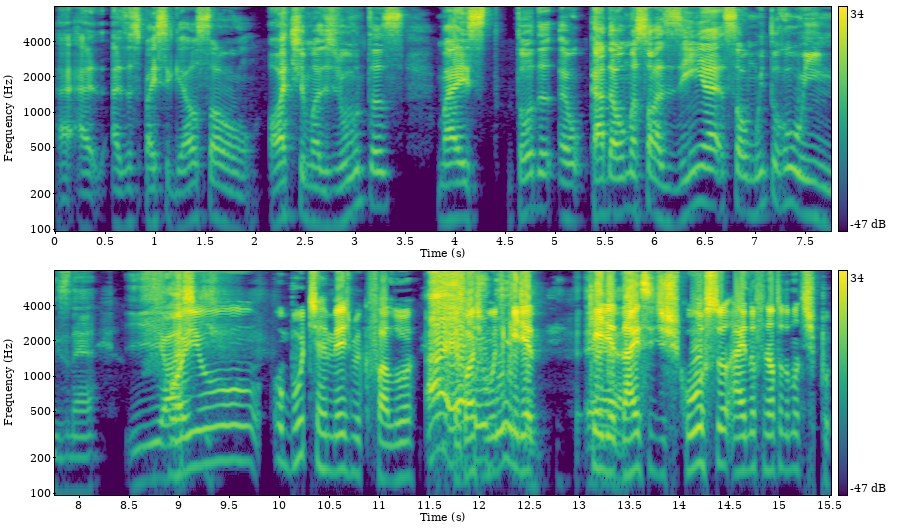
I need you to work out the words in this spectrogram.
A, a, as Spice Girls são ótimas juntas, mas toda, cada uma sozinha são muito ruins, né? E foi o, o Butcher mesmo que falou. Ah, é? Eu gosto muito que ele, que é. dá esse discurso, aí no final todo mundo, tipo,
